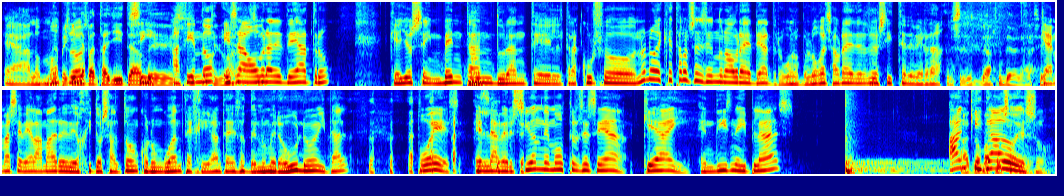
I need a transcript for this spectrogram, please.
eh, a los monstruos pantallita haciendo esa obra de teatro que ellos se inventan Mm. durante el transcurso. No, no, es que estamos enseñando una obra de teatro. Bueno, pues luego esa obra de teatro existe de verdad. De sí. Que además se ve a la madre de Ojito Saltón con un guante gigante de esos de número uno y tal. Pues en la versión de Monstruos S.A. que hay en Disney Plus, han A tomar por quitado eso.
